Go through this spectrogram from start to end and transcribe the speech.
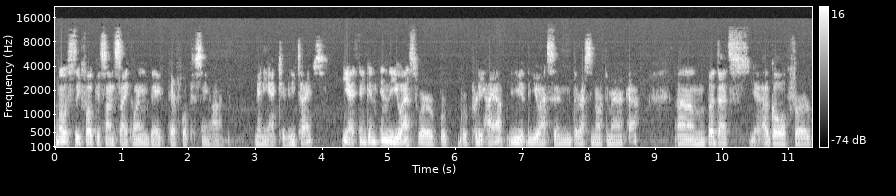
mostly focus on cycling, they they're focusing on many activity types. Yeah, I think in, in the U.S. we're, we're we're pretty high up. The, U.S. and the rest of North America, um, but that's yeah, a goal for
